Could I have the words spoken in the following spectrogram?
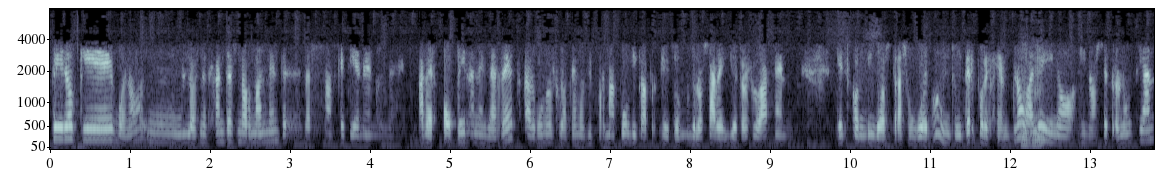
pero que, bueno, mm, los NetHunters normalmente son personas que tienen, a ver, operan en la red, algunos lo hacemos de forma pública porque todo el mundo lo sabe y otros lo hacen escondidos tras un huevo, en Twitter, por ejemplo, ¿vale? Y no, y no se pronuncian.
